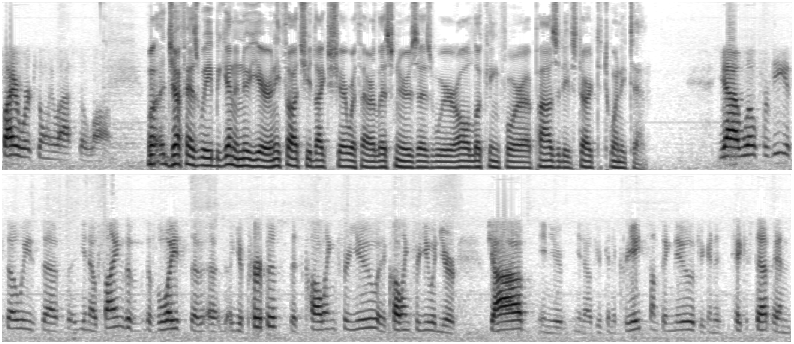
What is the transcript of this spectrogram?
fireworks only last so long. Well, Jeff, as we begin a new year, any thoughts you'd like to share with our listeners as we're all looking for a positive start to 2010? Yeah, well, for me, it's always uh, you know find the the voice of uh, your purpose that's calling for you, and calling for you in your job, in your you know if you're going to create something new, if you're going to take a step and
